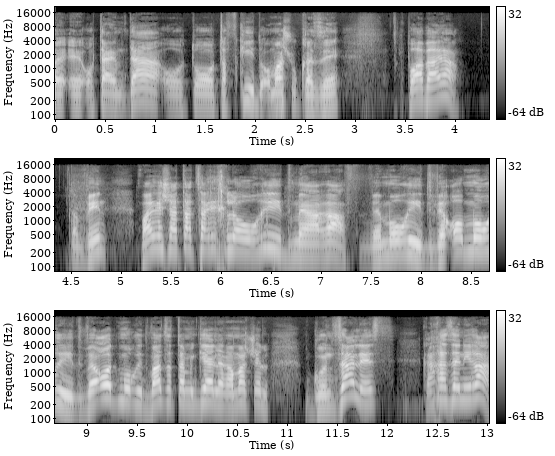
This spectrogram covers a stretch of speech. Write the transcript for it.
אה, אותה עמדה, או אותו תפקיד, או משהו כזה. פה הבעיה, אתה מבין? ברגע שאתה צריך להוריד מהרף, ומוריד, ועוד מוריד, ועוד מוריד, ואז אתה מגיע לרמה של גונזלס, ככה זה נראה.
